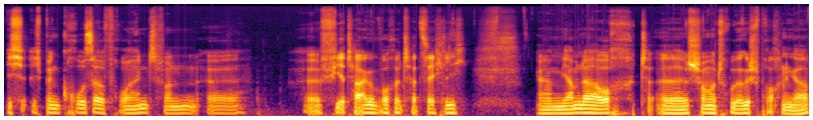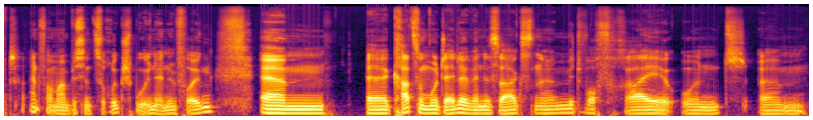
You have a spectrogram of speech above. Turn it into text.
Ich, ich bin großer Freund von äh, äh, Vier-Tage-Woche tatsächlich. Ähm, wir haben da auch äh, schon mal drüber gesprochen gehabt. Einfach mal ein bisschen zurückspulen in den Folgen. Ähm, äh, Gerade so Modelle, wenn du sagst, ne, Mittwoch frei und ähm,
